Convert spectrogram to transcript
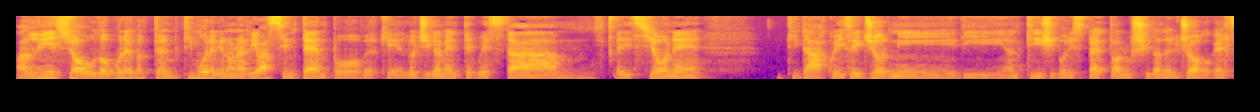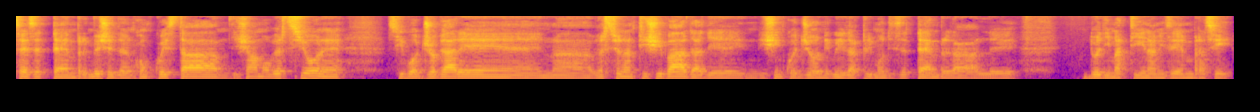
All'inizio ho avuto pure timore che non arrivasse in tempo perché logicamente questa edizione ti dà quei 6 giorni di anticipo rispetto all'uscita del gioco che è il 6 settembre, invece con questa diciamo versione si può giocare in una versione anticipata di, di 5 giorni, quindi dal primo di settembre alle 2 di mattina mi sembra, sì.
